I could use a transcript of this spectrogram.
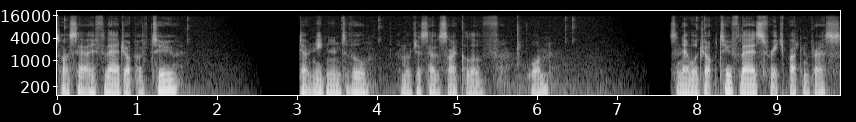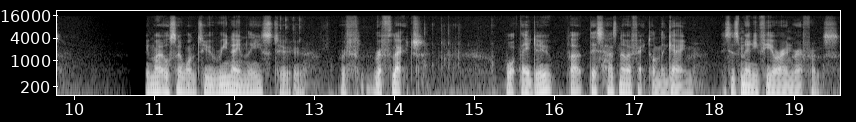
So I'll set a flare drop of 2, don't need an interval, and we'll just have a cycle of 1. So now we'll drop 2 flares for each button press. We might also want to rename these to ref reflect what they do, but this has no effect on the game. This is merely for your own reference.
